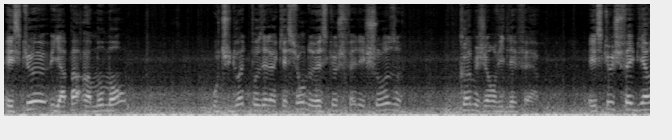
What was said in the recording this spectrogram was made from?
est-ce qu'il n'y a pas un moment où tu dois te poser la question de est-ce que je fais les choses comme j'ai envie de les faire? Est-ce que je fais bien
